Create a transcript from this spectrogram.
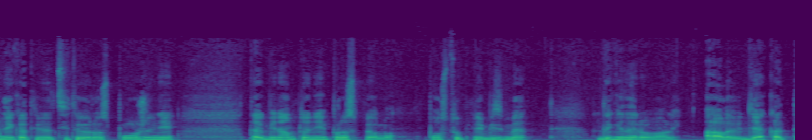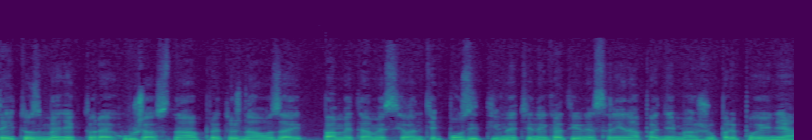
negatívne citové rozpoloženie, tak by nám to neprospelo. Postupne by sme degenerovali. Ale vďaka tejto zmene, ktorá je úžasná, pretože naozaj pamätáme si len tie pozitívne, tie negatívne sa nenápadne mažú prepojenia,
